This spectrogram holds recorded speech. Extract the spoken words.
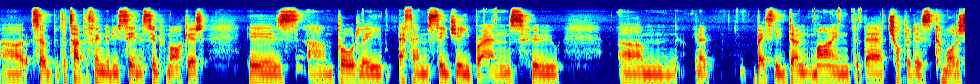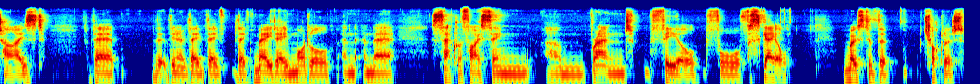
Uh, so the type of thing that you see in a supermarket is um, broadly FMCG brands who um, you know basically don't mind that their chocolate is commoditized. They're you know they, they've they've made a model and and they're sacrificing um, brand feel for, for scale. Most of the chocolate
